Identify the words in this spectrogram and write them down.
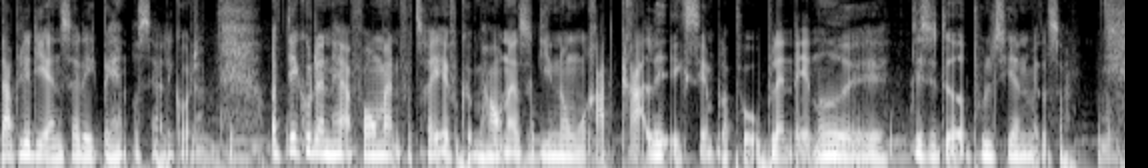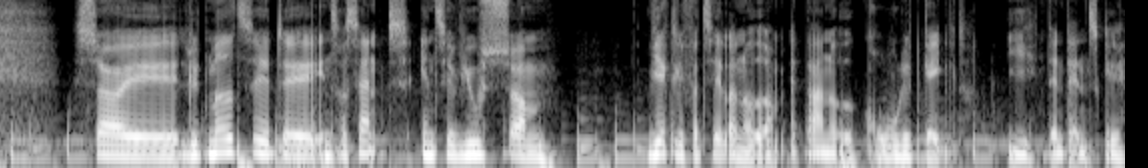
der bliver de ansatte ikke behandlet særlig godt. Og det kunne den her formand for 3F København altså give nogle ret grælde eksempler på, blandt andet øh, deciderede politianmeldelser. Så øh, lyt med til et øh, interessant interview, som virkelig fortæller noget om, at der er noget grueligt galt i den danske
